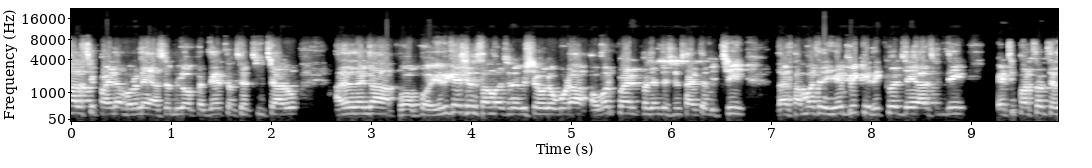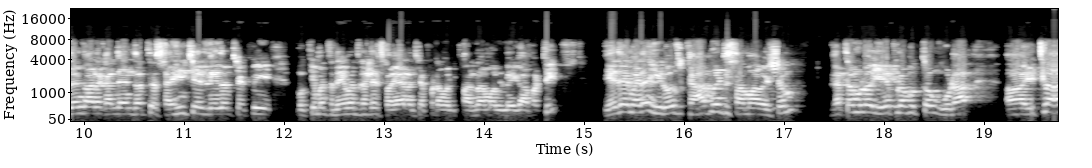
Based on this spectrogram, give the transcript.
పాలసీ పైన మొన్ననే అసెంబ్లీలో పెద్ద ఎత్తున చర్చించారు. అదేవిధంగా ఇరిగేషన్ సంబంధించిన విషయంలో కూడా పవర్ పాయింట్ ప్రజెంటేషన్ సైతం ఇచ్చి దానికి సంబంధించిన ఏపీకి రిక్వెస్ట్ చేయాల్సింది ఎట్టి పర్సెంట్ తెలంగాణకు అన్యాయం జరిగితే సహించేది లేదని చెప్పి ముఖ్యమంత్రి రేవంత్ రెడ్డి స్వయాన చెప్పడం వంటి పరిణామాలు ఉన్నాయి కాబట్టి ఏదేమైనా ఈ రోజు కేబినెట్ సమావేశం గతంలో ఏ ప్రభుత్వం కూడా ఇట్లా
